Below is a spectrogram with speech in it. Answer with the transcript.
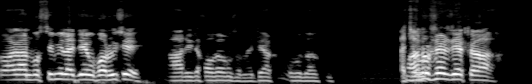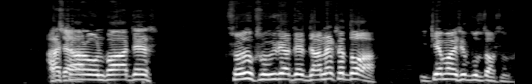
বাগান বস্তি মিলাই যে উপর হয়েছে আর এটা কবে মতো না এটা অবদান খুব। আচ্ছা। মানুষের যে একটা আচ্ছা। আচরণ বা যে সুযোগ সুবিধা যে জানে একটা দেওয়া এটা মানুষে বুঝতে পারছ না।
